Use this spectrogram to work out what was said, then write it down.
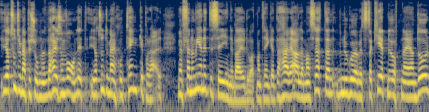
jag tror inte de här personerna, det här är som vanligt, jag tror inte människor tänker på det här. Men fenomenet i sig innebär ju då att man tänker att det här är allemansrätten, nu går jag över ett staket, nu öppnar jag en dörr,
